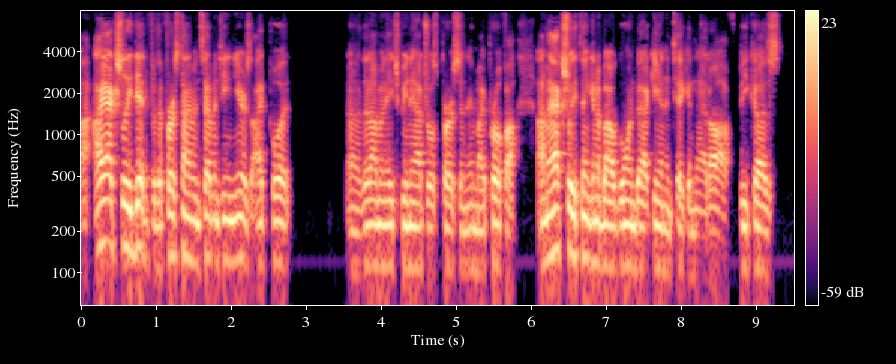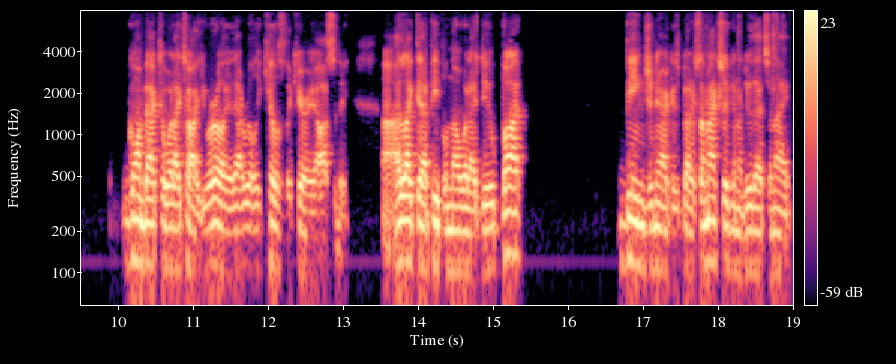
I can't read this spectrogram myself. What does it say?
I actually did for the first time in 17 years. I put uh, that I'm an HB Naturals person in my profile. I'm actually thinking about going back in and taking that off because going back to what I taught you earlier, that really kills the curiosity. Uh, I like to have people know what I do, but being generic is better. So I'm actually going to do that tonight.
